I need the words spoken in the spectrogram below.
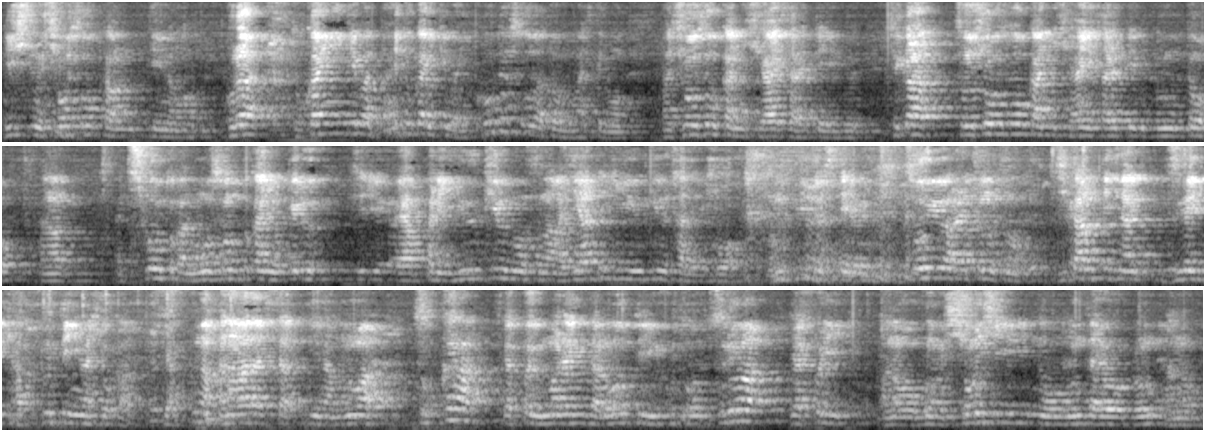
意志の焦燥感っていうのも、これは都会に行けば、大都会行けば行こうとそうだと思いますけども、焦燥感に支配されている。それから、その焦燥感に支配されている部分と、あの、地方とか農村とかにおける、やっぱり悠久のそのアジア的悠久さで、こう、のんびりとしている、そういうあれとのその、時間的なズレ、ギャップって言いましょうか、ギャップの華々しさっていうようなものは、そこからやっぱり生まれるだろうっていうこと、それはやっぱり、あの、この資本主義の問題を、あの、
